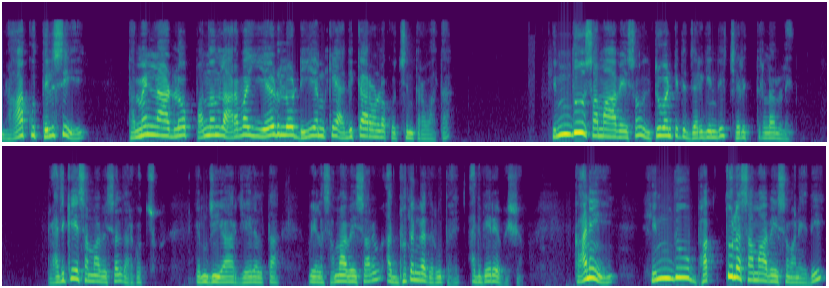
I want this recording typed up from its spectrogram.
నాకు తెలిసి తమిళనాడులో పంతొమ్మిది వందల అరవై ఏడులో డిఎంకే అధికారంలోకి వచ్చిన తర్వాత హిందూ సమావేశం ఇటువంటిది జరిగింది చరిత్రలో లేదు. రాజకీయ సమావేశాలు జరగవచ్చు ఎంజీఆర్ జయలలిత వీళ్ళ సమావేశాలు అద్భుతంగా జరుగుతాయి. అది వేరే విషయం. కానీ హిందూ భక్తుల సమావేశం అనేది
